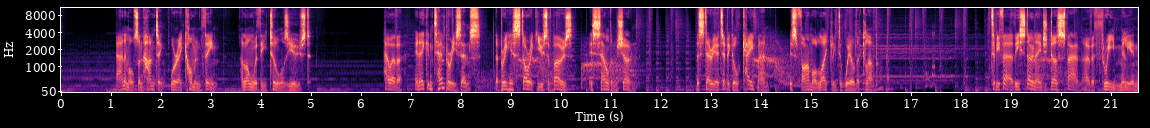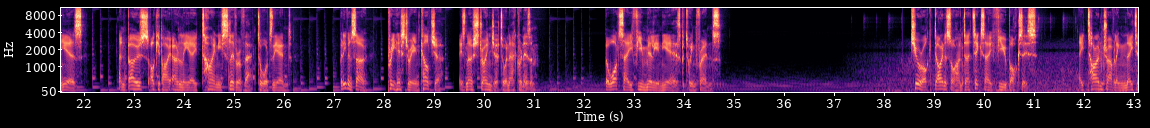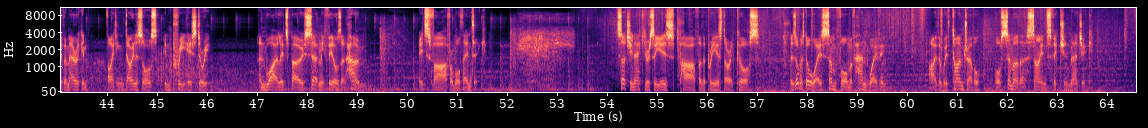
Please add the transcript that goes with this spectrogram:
Animals and hunting were a common theme, along with the tools used. However, in a contemporary sense, the prehistoric use of bows is seldom shown. The stereotypical caveman is far more likely to wield a club. To be fair, the Stone Age does span over 3 million years, and bows occupy only a tiny sliver of that towards the end. But even so, prehistory and culture is no stranger to anachronism. But what's a few million years between friends? Turok Dinosaur Hunter ticks a few boxes. A time-traveling Native American fighting dinosaurs in prehistory. And while its bow certainly feels at home, it's far from authentic. Such inaccuracy is par for the prehistoric course. There's almost always some form of hand waving, either with time travel or some other science fiction magic.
